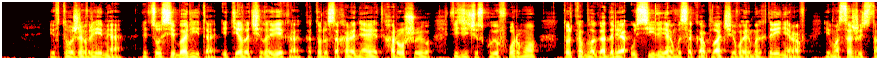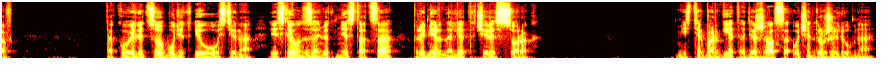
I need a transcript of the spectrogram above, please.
– и в то же время лицо сибарита и тело человека, который сохраняет хорошую физическую форму только благодаря усилиям высокооплачиваемых тренеров и массажистов. Такое лицо будет и у Остина, если он займет место отца примерно лет через сорок. Мистер Баргета держался очень дружелюбно.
